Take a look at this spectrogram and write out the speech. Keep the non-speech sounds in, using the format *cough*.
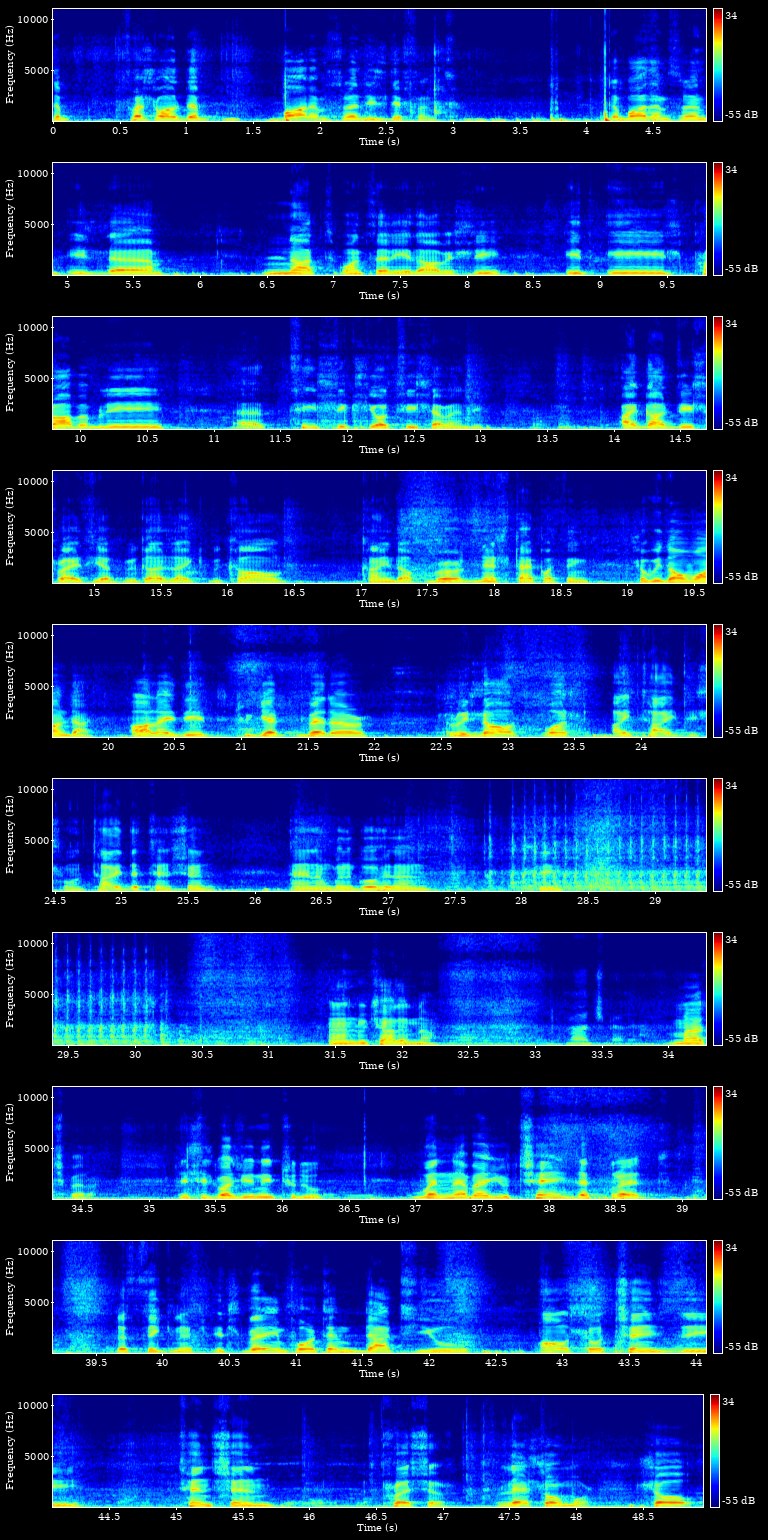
the, first of all, the bottom thread is different. The bottom thread is um, not 138, obviously. It is probably uh, T60 or T70. I got this right here. We got like, we call kind of bird nest type of thing. So we don't want that. All I did to get better result was I tied this one, tied the tension, and I'm gonna go ahead and see. And look at it now, Much better. much better. This is what you need to do. Whenever you change the thread, the thickness, it's very important that you also change the tension pressure, less or more. So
